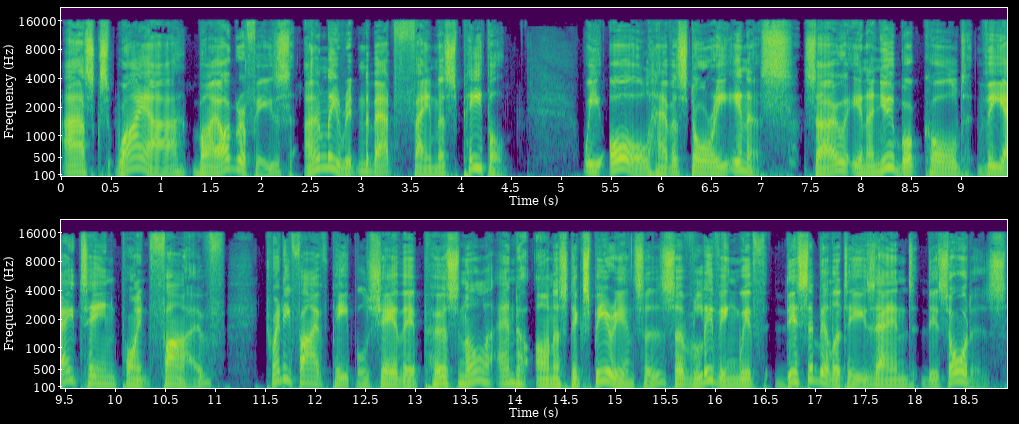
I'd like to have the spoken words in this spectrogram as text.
asks why are biographies only written about famous people? We all have a story in us. So, in a new book called The 18.5, 25 people share their personal and honest experiences of living with disabilities and disorders.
